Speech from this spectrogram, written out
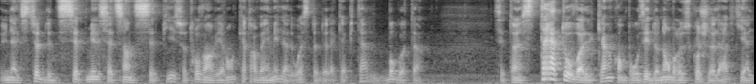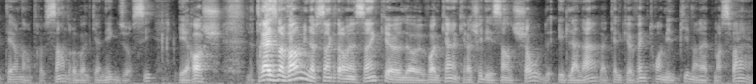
une altitude de 17 717 pieds et se trouve environ 80 000 à l'ouest de la capitale, Bogota. C'est un stratovolcan composé de nombreuses couches de lave qui alternent entre cendres volcaniques durcies et roches. Le 13 novembre 1985, euh, le volcan a craché des cendres chaudes et de la lave à quelques 23 000 pieds dans l'atmosphère.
